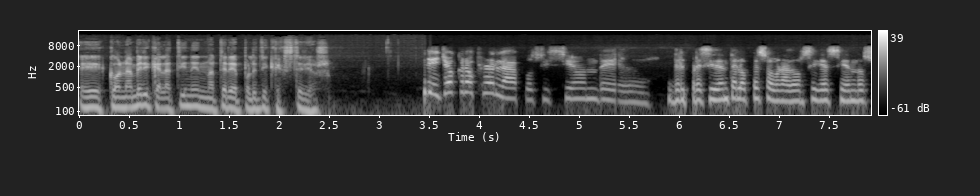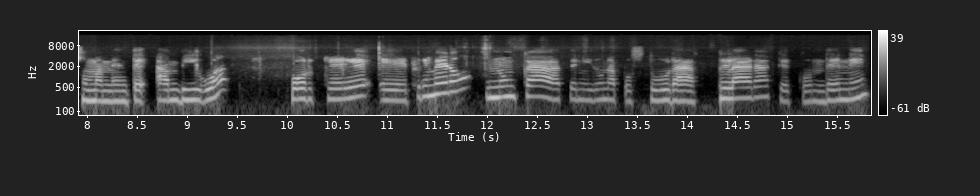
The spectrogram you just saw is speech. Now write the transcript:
eh, con América Latina en materia de política exterior Sí, yo creo que la posición de, del presidente López Obrador sigue siendo sumamente ambigua porque eh, primero nunca ha tenido una postura clara que condene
